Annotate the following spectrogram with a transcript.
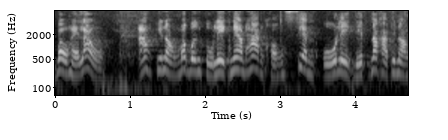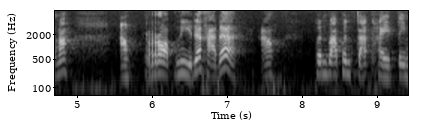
เบ้าให้เล่า เอาพี่น้องมาเบิ่งตัวเลขแนวทางของเสี้ยนโอเลขเด็ดเนาะค่ะพี่น้องเนาะเอารอบนี้เด้อค่ะเด้อเอาเพิ่นว่าเพิ่นจัดให้เต็ม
